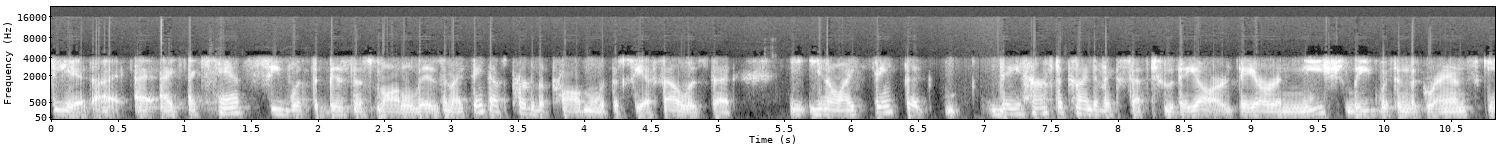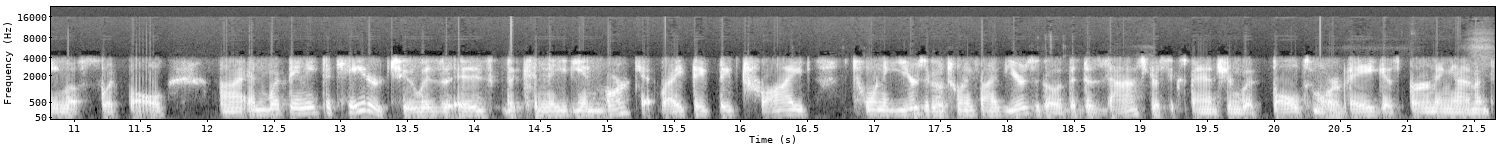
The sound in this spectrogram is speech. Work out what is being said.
see it. I, I, I can't see what the business model is. And I think that's part of the problem with the CFL is that, you know, I think that they have to kind of accept who they are. They are a niche league within the grand scheme of football. Uh, and what they need to cater to is is the Canadian market, right? They, they've tried 20 years ago, 25 years ago, the disastrous expansion with Baltimore, Vegas, Birmingham, and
